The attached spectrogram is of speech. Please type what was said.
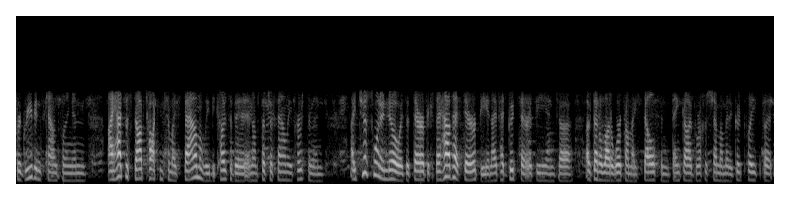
for grievance counseling, and I had to stop talking to my family because of it. And I'm such a family person, and I just want to know as a therapist, because I have had therapy and I've had good therapy, and uh, I've done a lot of work on myself, and thank God, Baruch Hashem, I'm in a good place. But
